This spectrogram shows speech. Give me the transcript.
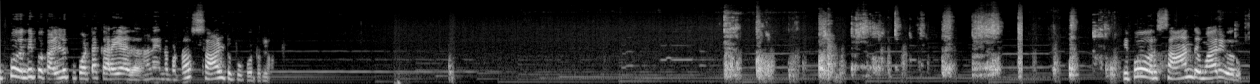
உப்பு வந்து இப்போ கல்லுப்பு போட்டா கரையாது. அதனால என்ன பண்றோம்? சால்ட் உப்பு போட்டுக்கலாம். இப்போ ஒரு சாந்து மாதிரி வரும்.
